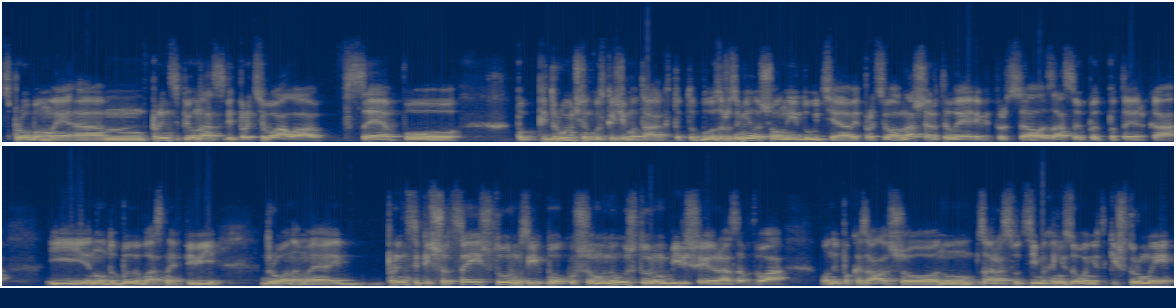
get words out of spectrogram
спробами. Ем, В принципі, у нас відпрацювало все по. По підручнику, скажімо так, тобто було зрозуміло, що вони йдуть. е, Відпрацювала наша артилерія, відпрацювала засоби ПТРК і ну добили власне FPV дронами. Е, В принципі, що цей штурм з їх боку, що минулий штурм більше раза в два. Вони показали, що ну зараз ці механізовані такі штурми.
